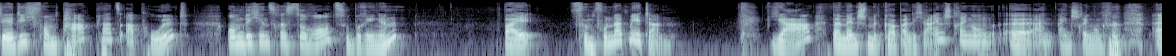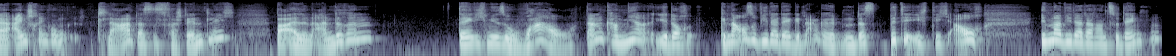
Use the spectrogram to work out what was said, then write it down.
der dich vom Parkplatz abholt, um dich ins Restaurant zu bringen, bei 500 Metern. Ja, bei Menschen mit körperlicher Einstrengung, äh, Einschränkung, äh, Einschränkung, klar, das ist verständlich. Bei allen anderen denke ich mir so, wow. Dann kam mir jedoch genauso wieder der Gedanke, und das bitte ich dich auch, immer wieder daran zu denken,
